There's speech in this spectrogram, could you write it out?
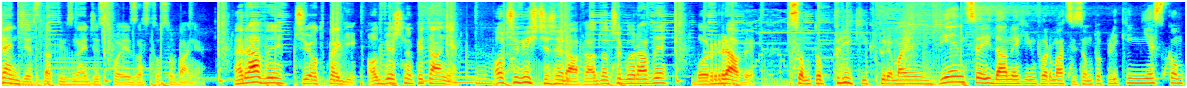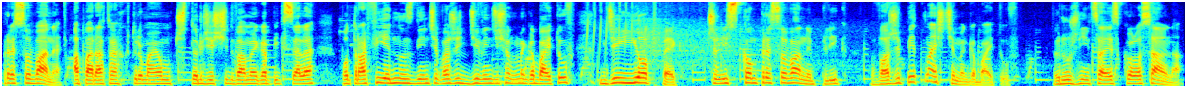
Wszędzie statyw znajdzie swoje zastosowanie. Rawy czy JPEGi? Odwieczne pytanie. Oczywiście, że rawy. A dlaczego rawy? Bo rawy są to pliki, które mają więcej danych informacji. Są to pliki nieskompresowane. W aparatach, które mają 42 megapiksele, potrafi jedno zdjęcie ważyć 90 megabajtów, gdzie JPEG, czyli skompresowany plik, waży 15 megabajtów. Różnica jest kolosalna,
